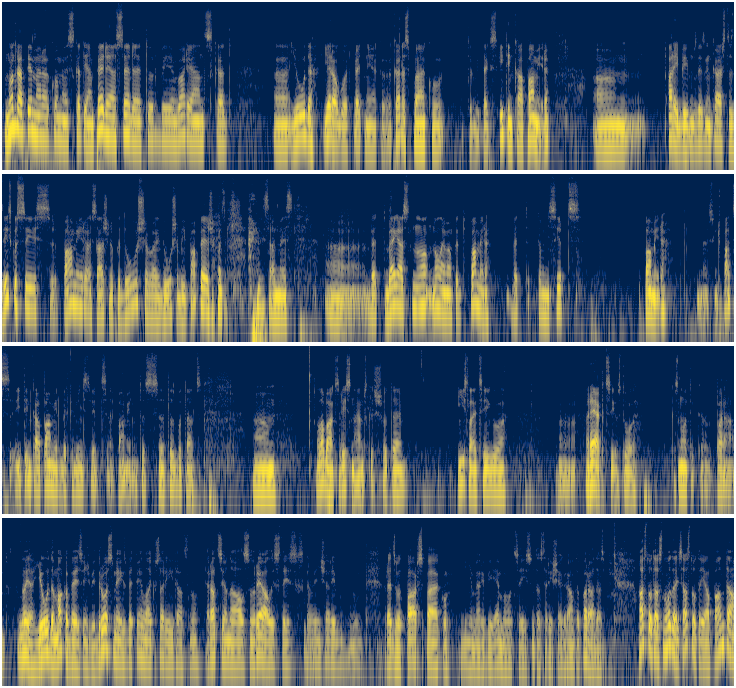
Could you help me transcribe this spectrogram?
Un otrā piemērā, ko mēs skatījām pēdējā sēdē, tur bija variants, kad uh, jūda ieraugot pretinieku karaspēku, tur bija teiks, itin kā pamira. Um, arī bija diezgan karstas diskusijas. Pamīra, sašļuka duša vai duša bija papēžos. Visādi mēs. Uh, bet beigās no, nolēmām, ka pamira, bet ka viņa sirds pamira nevis viņš pats itin kā pamīra, bet kad viņas sirds eh, pamīra. Tas, eh, tas būtu tāds um, labāks risinājums, kas šo īslaicīgo uh, reakciju uz to, kas notika, parāda. Nu jā, Jūda Makabējs bija drosmīgs, bet vienlaikus arī tāds nu, racionāls un realistisks, ka viņš arī nu, redzot pārspēku, viņam arī bija emocijas, un tas arī šajā grāmatā parādās. Uh, 8. nodaļas 8. pantā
